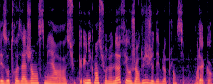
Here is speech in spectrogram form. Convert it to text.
des autres agences, mais uniquement sur le neuf. Et aujourd'hui, je développe l'ancien. D'accord.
